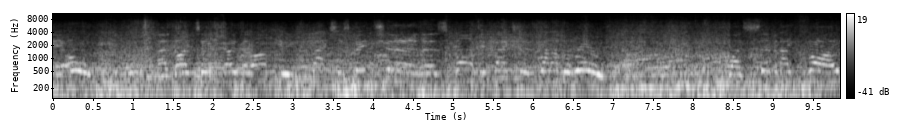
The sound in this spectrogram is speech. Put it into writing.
here. Oh, uh, 19 over argues back suspension as Martin Baxter has run up the wall by 785.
